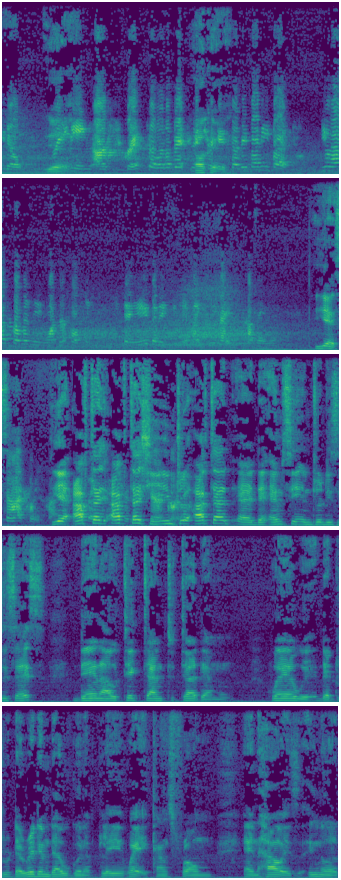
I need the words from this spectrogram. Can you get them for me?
you know, Yeah. reading our script a little bit to Okay. introduce everybody, but you have so many wonderful things to say that I think it might be nice coming Yes. directly Yeah, after, after she intro, after uh, the MC introduces us, then I'll take time to tell them where we, the, the rhythm that we're going to play, where it comes from, and how is, you know,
